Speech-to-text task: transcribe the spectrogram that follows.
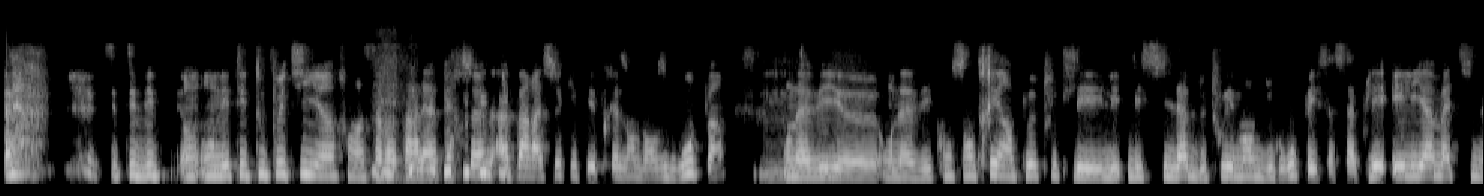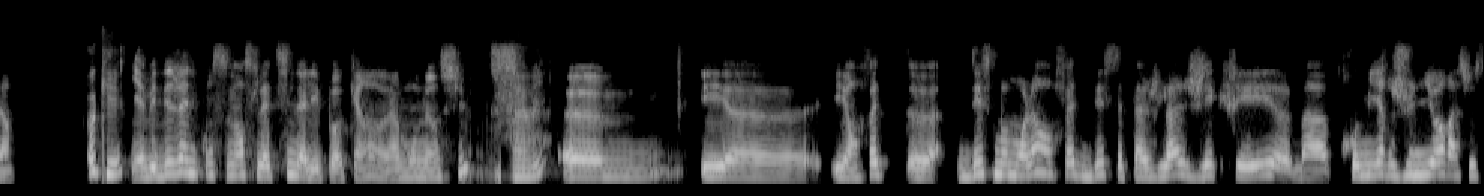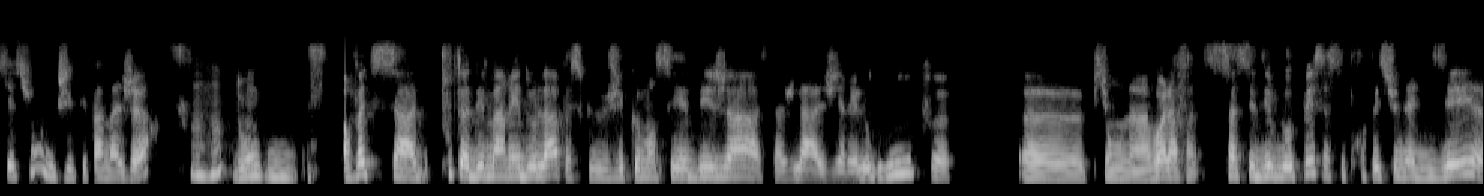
C'était on, était tout petits, hein. enfin ça va parler à personne, à part à ceux qui étaient présents dans ce groupe. Hein. Mmh. On avait on avait concentré un peu toutes les, les, syllabes de tous les membres du groupe et ça s'appelait Elia Matina. Ok. Il y avait déjà une consonance latine à l'époque, hein, à mon insu. Ah oui. Euh, et, euh, et, en fait, euh, dès ce moment-là, en fait, dès cet âge-là, j'ai créé euh, ma première junior association, donc j'étais pas majeure. Mm-hmm. Donc, en fait, ça tout a démarré de là parce que j'ai commencé déjà à cet âge-là à gérer le groupe. Euh, puis on a voilà, ça s'est développé, ça s'est professionnalisé.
